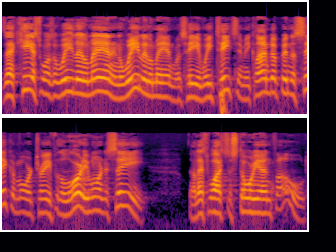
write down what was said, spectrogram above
Zacchaeus was a wee little man, and a wee little man was he. And we teach him. He climbed up in the sycamore tree for the Lord he wanted to see. Now let's watch the story unfold.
